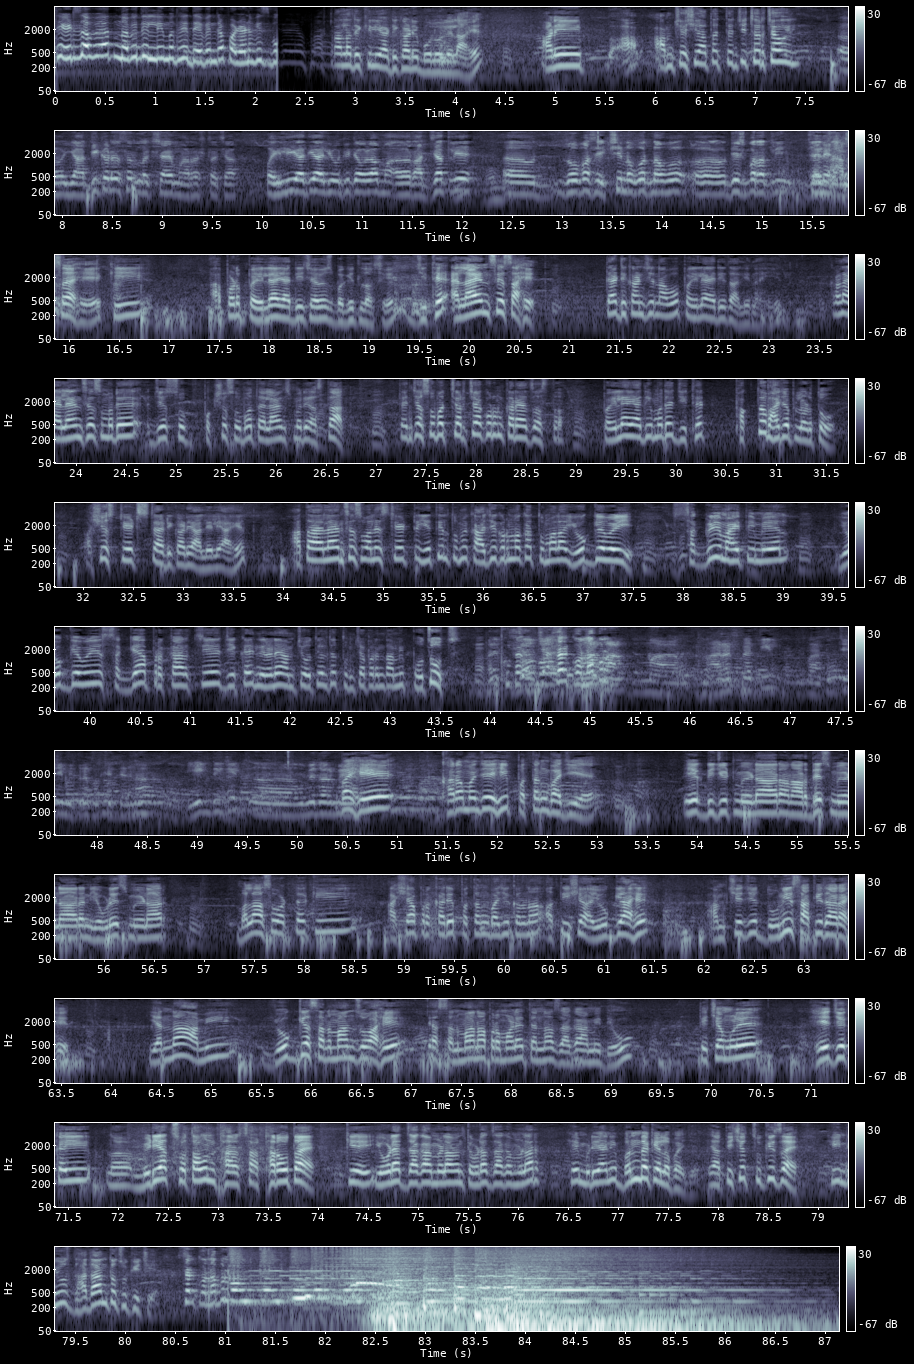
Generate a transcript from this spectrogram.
थेट जाऊयात. नवी दिल्लीमध्ये देवेंद्र फडणवीस राष्ट्राला देखील या ठिकाणी बोलवलेलं आहे. आणि आमच्याशी आता त्यांची चर्चा होईल. यादीकडे सर लक्ष आहे महाराष्ट्राच्या. पहिली यादी आली होती त्यावेळेला राज्यातले जवळपास एकशे नव्वद नावं देशभरातली. असं आहे की आपण पहिल्या यादीच्या वेळेस बघितलं असेल जिथे अलायन्सेस आहेत त्या ठिकाणची नावं पहिल्या यादीत आली नाहीत. कारण अलायन्सेसमध्ये जे सो पक्षसोबत अलायन्समध्ये असतात त्यांच्यासोबत चर्चा करून करायचं असतं. पहिल्या यादीमध्ये जिथे फक्त भाजप लढतो असे स्टेट्स त्या ठिकाणी आलेले आहेत. आता अलायन्सेसवाले स्टेट येतील तुम्ही काळजी करू नका. तुम्हाला योग्य वेळी सगळी माहिती मिळेल. योग्य वेळी सगळ्या प्रकारचे जे काही निर्णय आमचे होतील ते तुमच्यापर्यंत आम्ही पोचवूच सर सर कोल्हापूर महाराष्ट्रातील मा- तुमचे जे मित्र पक्ष आहेत त्यांना एक डिजिट अं, उमेदवार बा मिळाला. हे खरं म्हणजे ही पतंगबाजी आहे. एक डिजिट मिळणार आणि अर्धेच मिळणार आणि एवढेच मिळणार. मला असं वाटतं की अशा प्रकारे पतंगबाजी करणं अतिशय अयोग्य आहे. आमचे जे दोन्ही साथीदार आहेत यांना आम्ही योग्य सन्मान जो आहे त्या सन्मानाप्रमाणे त्यांना जागा आम्ही देऊ. त्याच्यामुळे हे जे काही मीडियात स्वतःहून ठर ठरवत आहे की एवढ्याच जागा मिळणार आणि तेवढ्याच जागा मिळणार हे मीडियाने बंद केलं पाहिजे. हे अतिशय चुकीचं आहे. ही न्यूज धादांत चुकीची आहे. सर कोल्हापूर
